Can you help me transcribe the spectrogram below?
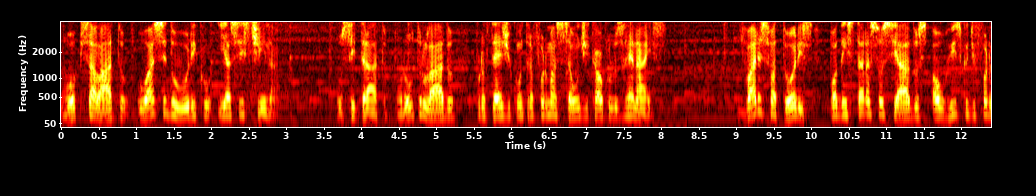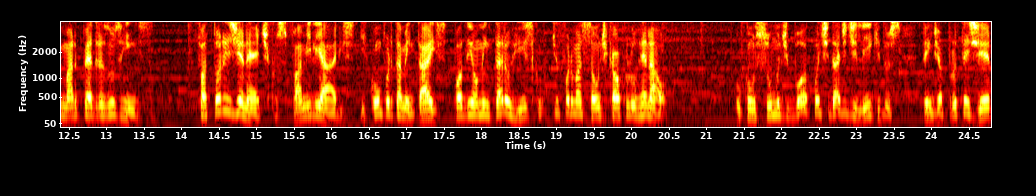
o oxalato, o ácido úrico e a cistina. O citrato, por outro lado, protege contra a formação de cálculos renais. Vários fatores podem estar associados ao risco de formar pedras nos rins. Fatores genéticos, familiares e comportamentais podem aumentar o risco de formação de cálculo renal. O consumo de boa quantidade de líquidos tende a proteger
